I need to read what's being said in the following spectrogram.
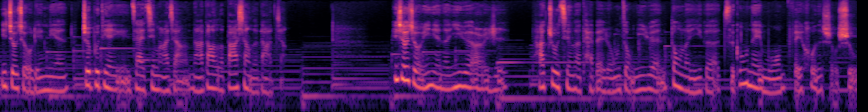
一九九零年，这部电影在金马奖拿到了八项的大奖。一九九一年的一月二日，他住进了台北荣总医院，动了一个子宫内膜肥厚的手术。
